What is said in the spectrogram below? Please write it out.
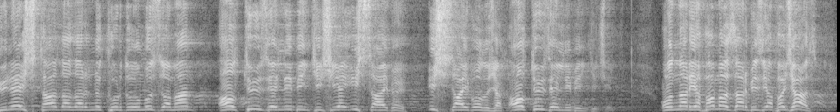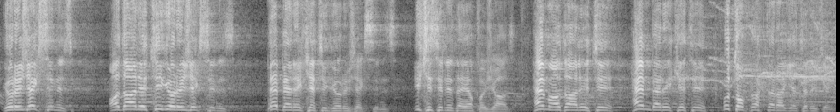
güneş tarlalarını kurduğumuz zaman 650 bin kişiye iş sahibi iş sahibi olacak. 650 bin kişi. Onlar yapamazlar biz yapacağız. Göreceksiniz. Adaleti göreceksiniz ve bereketi göreceksiniz. İkisini de yapacağız. Hem adaleti hem bereketi bu topraklara getireceğiz.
